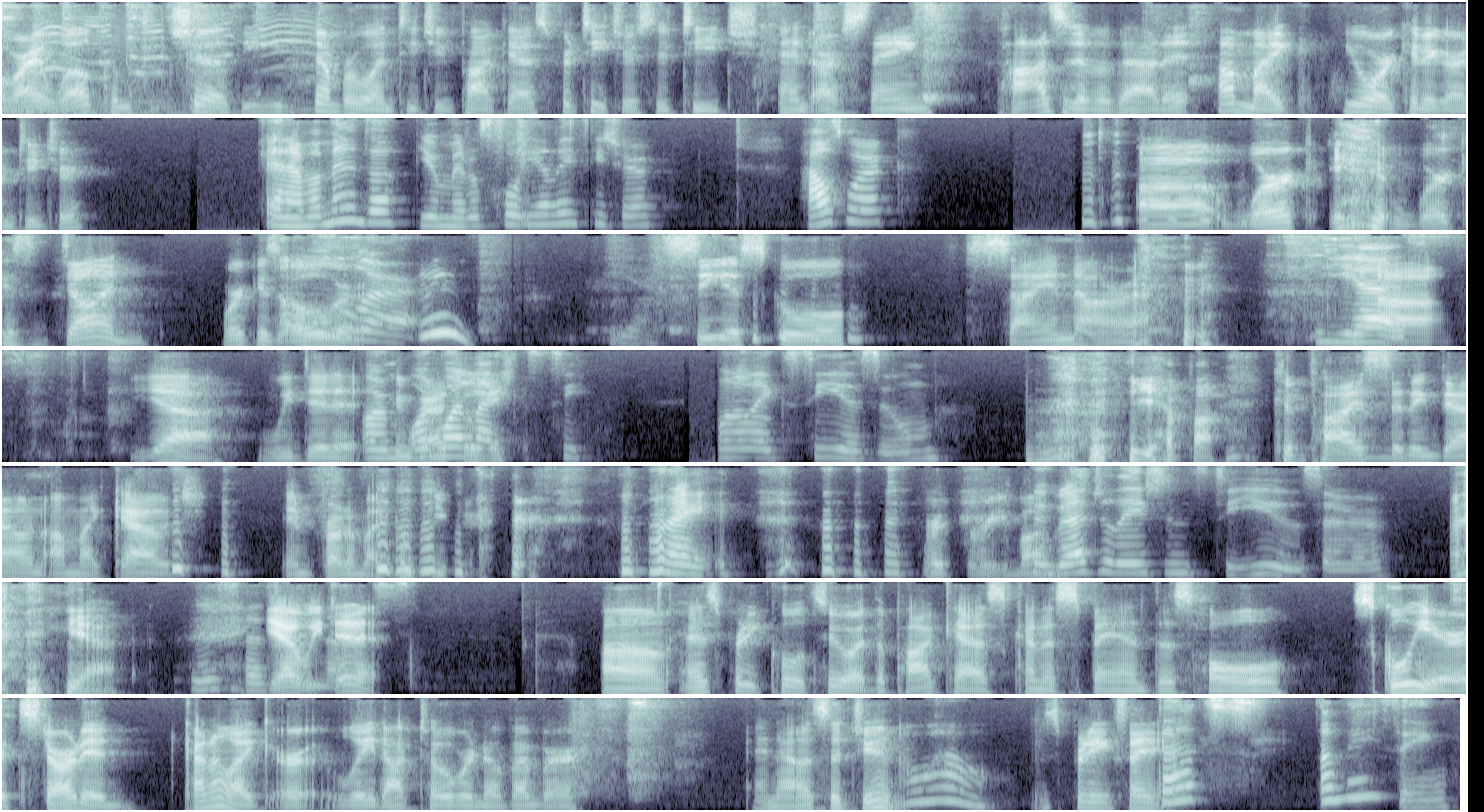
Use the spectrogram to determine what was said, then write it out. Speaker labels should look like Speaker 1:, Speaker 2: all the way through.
Speaker 1: All right, welcome to Ch, the number one teaching podcast for teachers who teach and are staying positive about it. I'm Mike, your kindergarten teacher.
Speaker 2: And I'm Amanda, your middle school ELA teacher. How's work?
Speaker 1: Uh, work work is done. Work is over.
Speaker 2: Over.
Speaker 1: See ya, school. Sayonara.
Speaker 2: Yes.
Speaker 1: Uh, yeah, we did it.
Speaker 2: or, or more like see, more like see a Zoom.
Speaker 1: yeah, could goodbye sitting down on my couch in front of my computer
Speaker 2: right.
Speaker 1: for three months.
Speaker 2: Congratulations to you, sir.
Speaker 1: yeah. Yeah,
Speaker 2: been
Speaker 1: we did it. Um, and it's pretty cool too. The podcast kind of spanned this whole school year. It started kind of like er, late October, November, and now it's at June.
Speaker 2: Oh wow,
Speaker 1: It's pretty exciting.
Speaker 2: that's amazing.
